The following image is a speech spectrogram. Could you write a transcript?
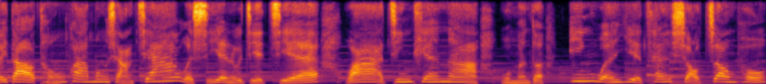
回到童话梦想家，我是燕如姐姐。哇，今天呢、我们的英文野餐小帐篷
